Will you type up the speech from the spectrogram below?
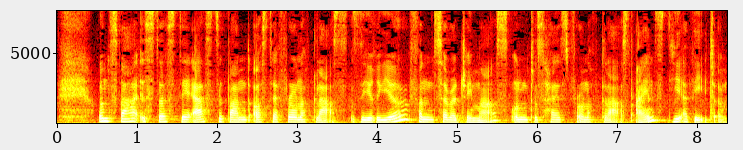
Und zwar ist das der erste Band aus der Throne of Glass Serie von Sarah J. Maas und das heißt Throne of Glass 1, die Erwählte.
